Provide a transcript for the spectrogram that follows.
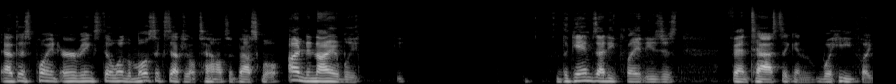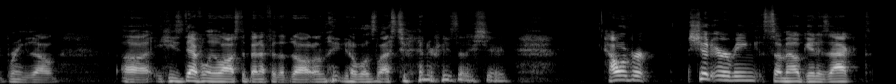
At this point, Irving still one of the most exceptional talents in basketball, undeniably. The games that he played, he's just fantastic, and what he like brings out. Uh, he's definitely lost the benefit of the doubt on you know, those last two interviews that I shared. However, should Irving somehow get his act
